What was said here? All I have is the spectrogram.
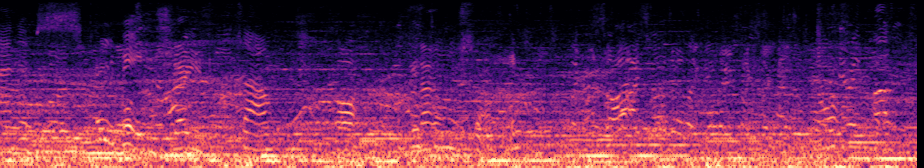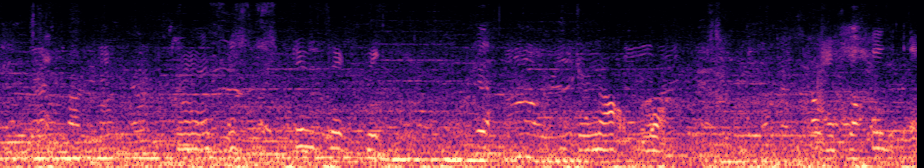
And it's pretty big. So, this thing is so big. And this is stupid big. I do not want. I hate it. I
